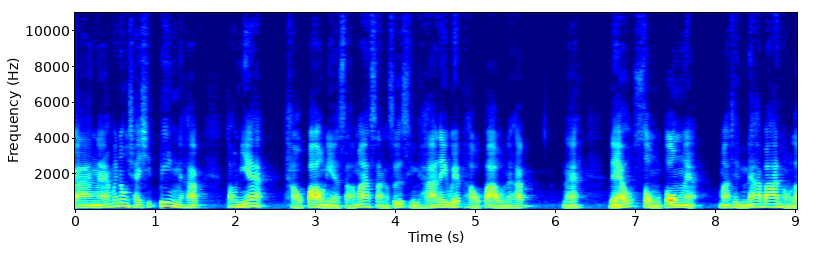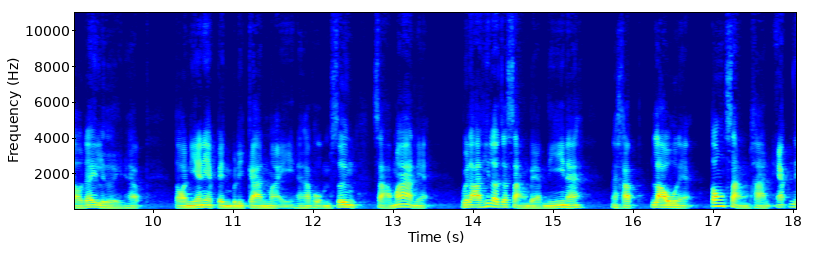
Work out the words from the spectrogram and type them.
กลางนะไม่ต้องใช้ชิปปิ้งนะครับตอนนี้เถาเป่าเนี่ยสามารถสั่งซื้อสินค้าในเว็บเถาเป่านะครับนะแล้วส่งตรงเนี่ยมาถึงหน้าบ้านของเราได้เลยนะครับตอนนี้เนี่ยเป็นบริการใหม่นะครับผมซึ่งสามารถเนี่ยเวลาที่เราจะสั่งแบบนี้นะนะครับเราเนี่ย ต้องสั่งผ่านแอปใน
